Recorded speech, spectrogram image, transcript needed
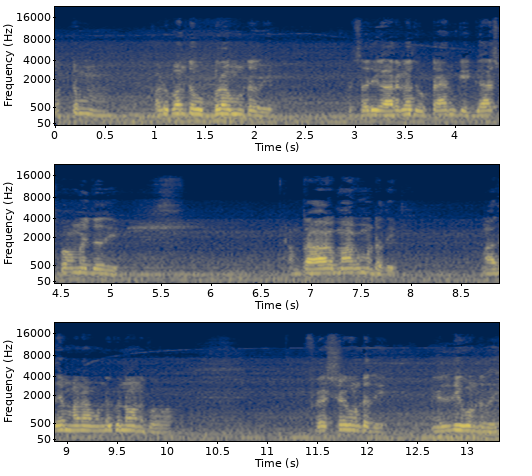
మొత్తం కడుపంతా ఉబ్బరం ఉంటుంది. సరిగా అరగదు టైంకి గ్యాస్ ఫామ్ అవుతుంది అంత మాగం ఉంటుంది. అదే మనం వండుకున్నాం అనుకో ఫ్రెష్గా ఉంటుంది హెల్తీగా ఉంటుంది.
